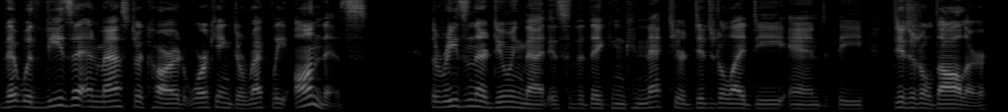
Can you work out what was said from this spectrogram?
that with Visa and MasterCard working directly on this, the reason they're doing that is so that they can connect your digital ID and the digital dollar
